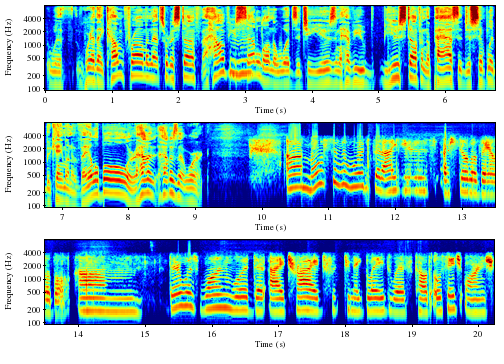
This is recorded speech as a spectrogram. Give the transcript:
with where they come from and that sort of stuff. How have you settled on the woods that you use, and have you used stuff in the past that just simply became unavailable, or how how does that work? Um, most of the woods that I use are still available. Um, there was one wood that I tried for, to make blades with called Osage Orange.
